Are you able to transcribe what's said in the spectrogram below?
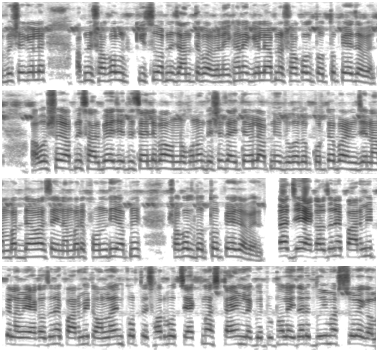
অফিসে গেলে আপনি সকল কিছু আপনি জানতে পারবেন। এখানে গেলে আপনার সকল তথ্য পেয়ে যাবেন। অবশ্যই আপনি সার্বিয়ায় যেতে চাইলে বা অন্য কোনো দেশে যাইতে হলে আপনি যোগাযোগ করতে পারেন। যে নাম্বার দেওয়া আছে, এই নাম্বারে ফোন দিয়ে আপনি সকল তথ্য পেয়ে যাবেন। আমরা যে এগারো জনের পারমিট পেলাম, এই এগারো জনের পারমিট অনলাইন করতে সর্বোচ্চ এক মাস টাইম লাগবে। টোটাল ইধারে দুই মাস চলে গেল।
